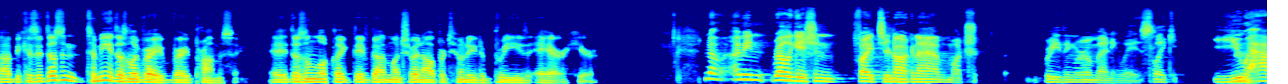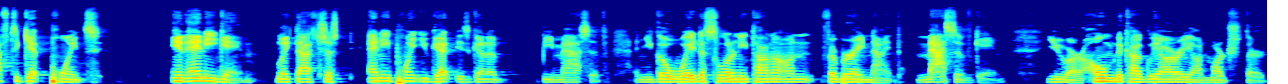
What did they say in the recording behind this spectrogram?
Uh, because it doesn't, to me, it doesn't look very, very promising. It doesn't look like they've got much of an opportunity to breathe air here. No, I mean relegation fights. You're not going to have much breathing room, anyways. Like you Mm. have to get points in any game. Like that's just any point you get is to be massive. And you go away to Salernitana on February 9th, massive game. You are home to Cagliari on March 3rd,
